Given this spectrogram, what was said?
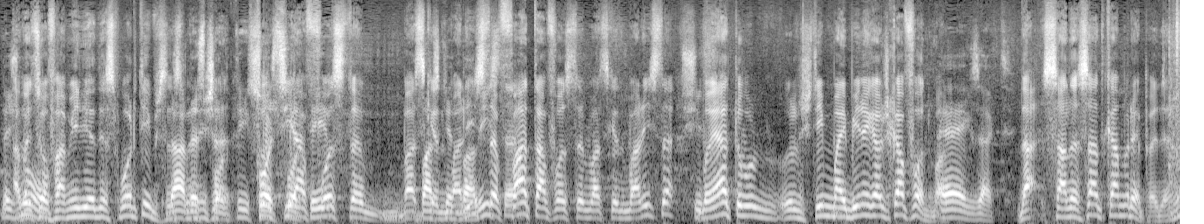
Deci Aveți nu, o familie de sportivi, să Da, spunem de așa. sportivi, Soția sportivi, a fost basketbalistă, basketbalistă. fata a fost basketbalistă, Și- băiatul îl știm mai bine că a jucat fotbal. Exact. Dar s-a lăsat cam repede, nu?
